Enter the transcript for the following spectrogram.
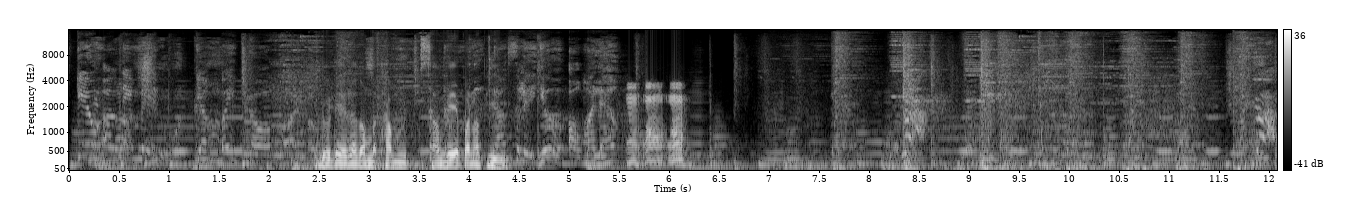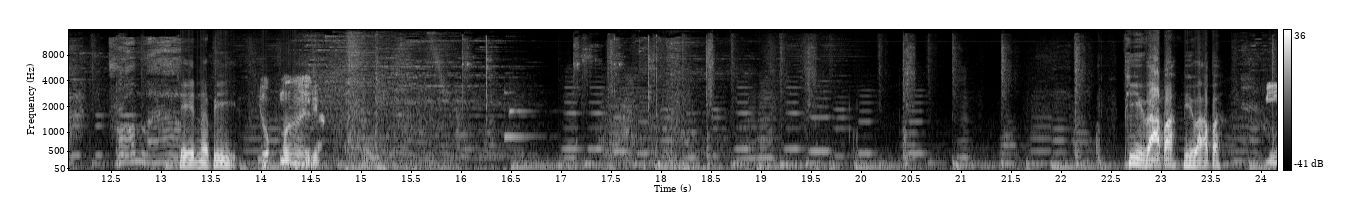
สกิลอัลติเมตยังไม่พร้อมดูเดี๋ยวเราต้องมาทำทำเวฟก่อนนะพี่ ดาร์คสเลเยอร์ออกมาแล้ว อ๋ออ๋ออ๋อพร้อมแล้ว เจนนะพี่ ยกมืออีกแล้วพี่มีวาร์ปปะมีวาร์ปปะมี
